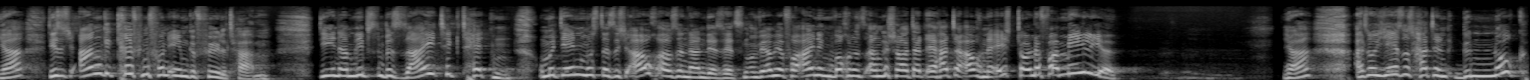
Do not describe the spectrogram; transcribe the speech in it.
ja, die sich angegriffen von ihm gefühlt haben, die ihn am liebsten beseitigt hätten. Und mit denen musste er sich auch auseinandersetzen. Und wir haben ja vor einigen Wochen uns angeschaut, er hatte auch eine echt tolle Familie. Ja, also Jesus hatte genug,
